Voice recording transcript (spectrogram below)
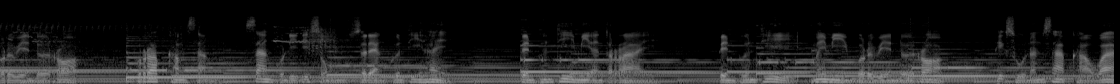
บริเวณโดยรอบผู้รับคำสั่งสร้างกุฏิที่สงแสดงพื้นที่ให้ เป็นพื้นที่มีอันตราย เป็นพื้นที่ไม่มีบริเวณโดยรอบ ภิกษุนั้นทราบข่าวว่า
